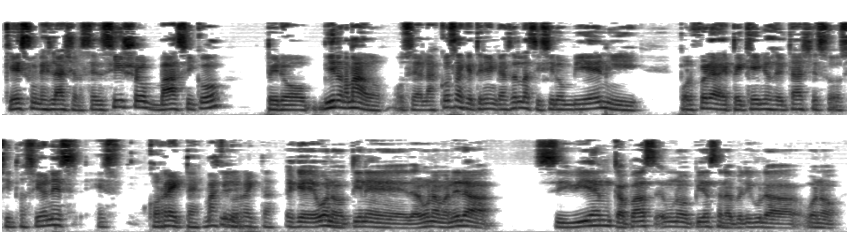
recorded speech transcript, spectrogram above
que es un slasher sencillo, básico, pero bien armado. O sea, las cosas que tenían que hacer las hicieron bien y por fuera de pequeños detalles o situaciones es correcta, es más que correcta. Es que, bueno, tiene de alguna manera, si bien capaz uno piensa en la película, bueno,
